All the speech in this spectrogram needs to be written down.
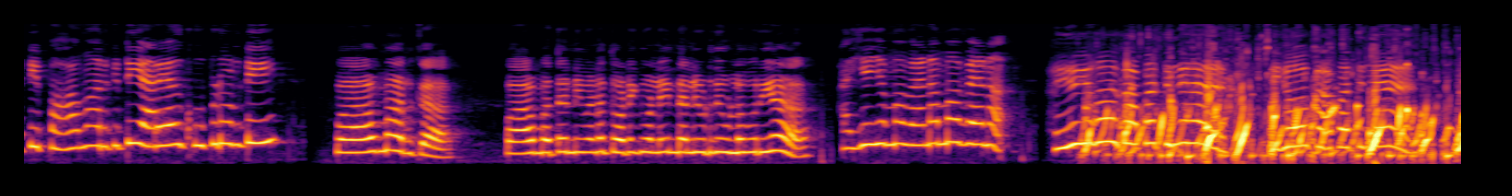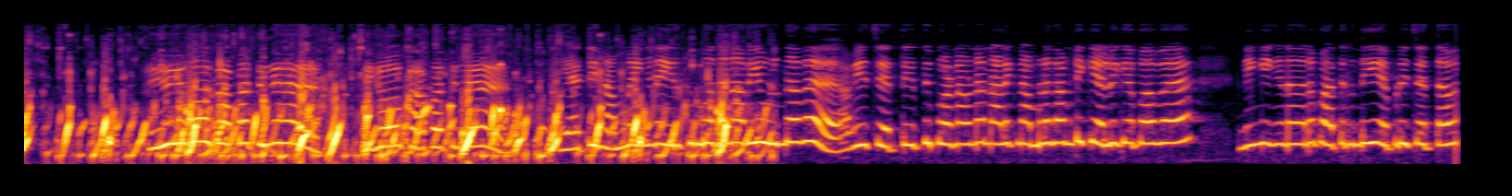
ஏட்டி பாவமா இருக்கட்டி? யாரையாவது கூப்பிடுவோம்டி பாவமா இருக்கா? பாவமா தான் நீ வேணா தொடங்கி உள்ளேயும் தள்ளி விடுதே உள்ள போறியா? ஐயம்மா வேணாம்மா வேணாம். ஐயோ காப்பாத்துங்க. ஐயோ காப்பாத்துங்க. ஐயோ காப்பாத்துங்க. ஐயோ காப்பாத்துங்க. ஏட்டி நம்ம இங்க இருக்கும்போது அவைய விழுந்தாவ அவைய செத்து போனவனா நாளைக்கு நம்மள தான் கேள்வி கேட்பாவ? நீங்க இங்க தானே பாத்துருந்தீங்க எப்படி செத்தாவ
